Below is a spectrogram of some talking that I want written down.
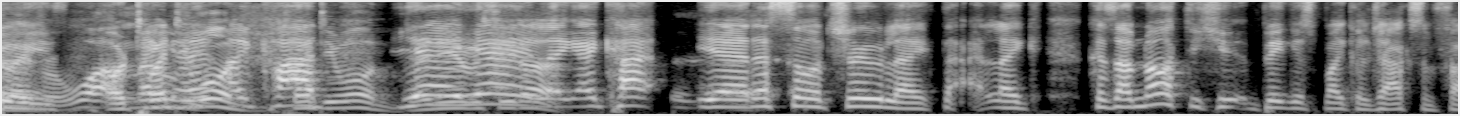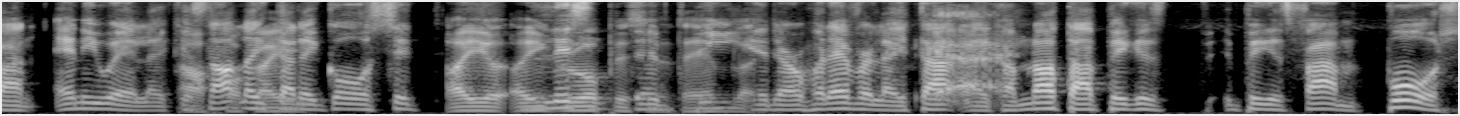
movies. Driver, what or a movie. I- 21, I can't- 21. Yeah, you ever yeah, see that? like I can't. Yeah, that's so true. Like that, like because I'm not the hu- biggest Michael Jackson fan anyway. Like it's Oh, not like I- that. I go sit I I grew listen up listening to him. Like, It or whatever like that. Yeah. Like I'm not that biggest biggest fan, but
